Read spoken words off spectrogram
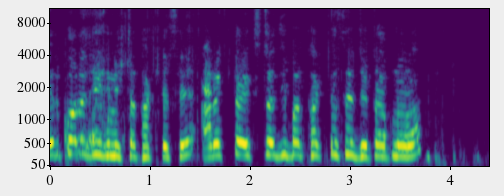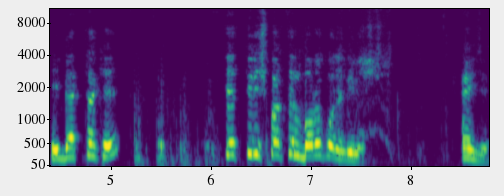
এরপরে যে জিনিসটা থাকতেছে, আরেকটা এক্সট্রা জিপার থাকতেছে যেটা আপনারা এই ব্যাগটাকে তেত্রিশ পার্সেন্ট বড় করে দিবে এই যে।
